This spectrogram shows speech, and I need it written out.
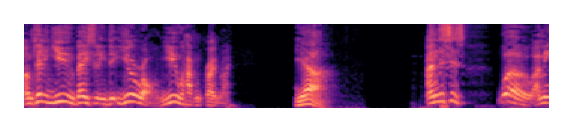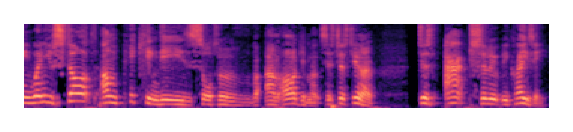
I'm telling you basically that you're wrong. You haven't grown right. yeah. And this is, whoa, I mean, when you start unpicking these sort of um, arguments, it's just, you know, just absolutely crazy.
